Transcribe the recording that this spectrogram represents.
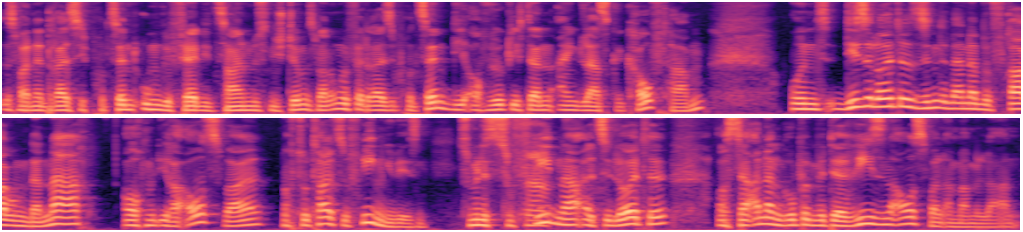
es waren ja 30 Prozent ungefähr, die Zahlen müssen nicht stimmen, es waren ungefähr 30 Prozent, die auch wirklich dann ein Glas gekauft haben. Und diese Leute sind in einer Befragung danach auch mit ihrer Auswahl noch total zufrieden gewesen. Zumindest zufriedener als die Leute aus der anderen Gruppe mit der riesen Auswahl an Marmeladen.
